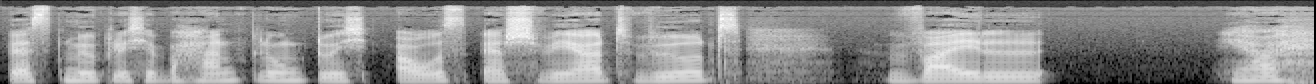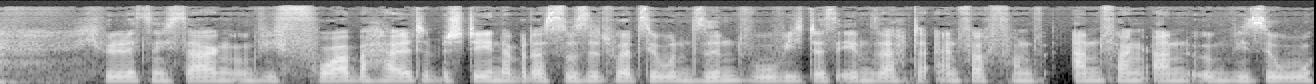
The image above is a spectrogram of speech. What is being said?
bestmögliche Behandlung durchaus erschwert wird, weil ja, ich will jetzt nicht sagen, irgendwie Vorbehalte bestehen, aber dass so Situationen sind, wo, wie ich das eben sagte, einfach von Anfang an irgendwie so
